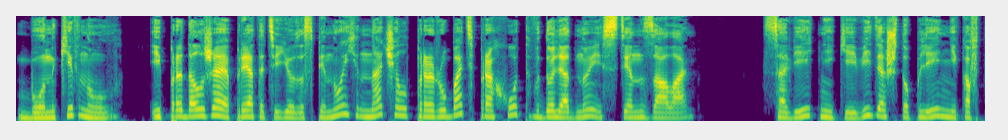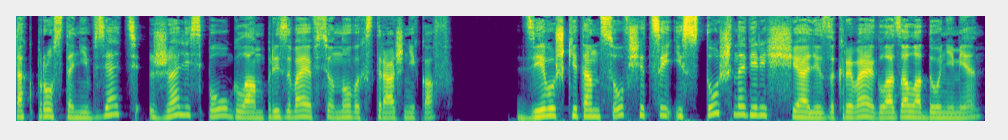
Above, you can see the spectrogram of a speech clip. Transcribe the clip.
Бон кивнул и, продолжая прятать ее за спиной, начал прорубать проход вдоль одной из стен зала. Советники, видя, что пленников так просто не взять, жались по углам, призывая все новых стражников. Девушки-танцовщицы истошно верещали, закрывая глаза ладонями.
